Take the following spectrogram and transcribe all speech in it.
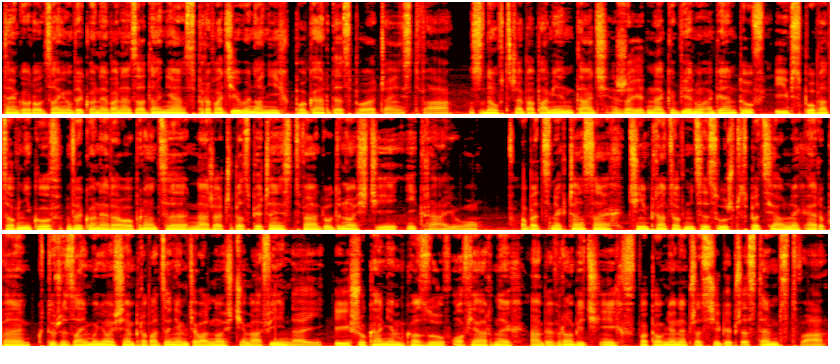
Tego rodzaju wykonywane zadania sprowadziły na nich pogardę społeczeństwa. Znów trzeba pamiętać, że jednak wielu agentów i współpracowników wykonywało pracę na rzecz bezpieczeństwa ludności i kraju. W obecnych czasach ci pracownicy służb specjalnych RP, którzy zajmują się prowadzeniem działalności mafijnej i szukaniem kozłów ofiarnych, aby wrobić ich w popełnione przez siebie przestępstwa,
